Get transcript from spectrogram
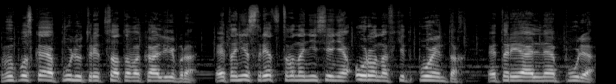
выпуская пулю 30-го калибра. Это не средство нанесения урона в хитпоинтах, это реальная пуля.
